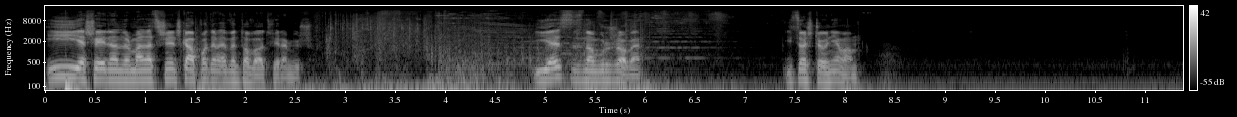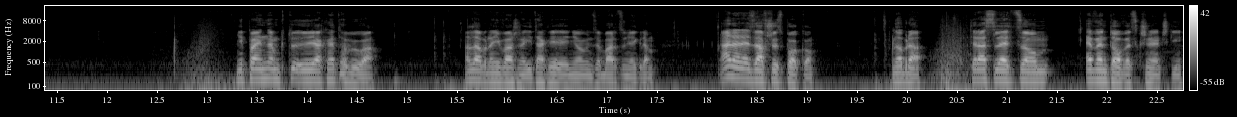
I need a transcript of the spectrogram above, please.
I jeszcze jedna normalna skrzyneczka, a potem eventowe otwieram już. I jest znowu różowe. I coś, czego nie mam. Nie pamiętam, jaka to była. No dobra, nieważne, i tak nie, nie za bardzo nie gram. Ale zawsze spoko. Dobra, teraz lecą eventowe skrzyneczki.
